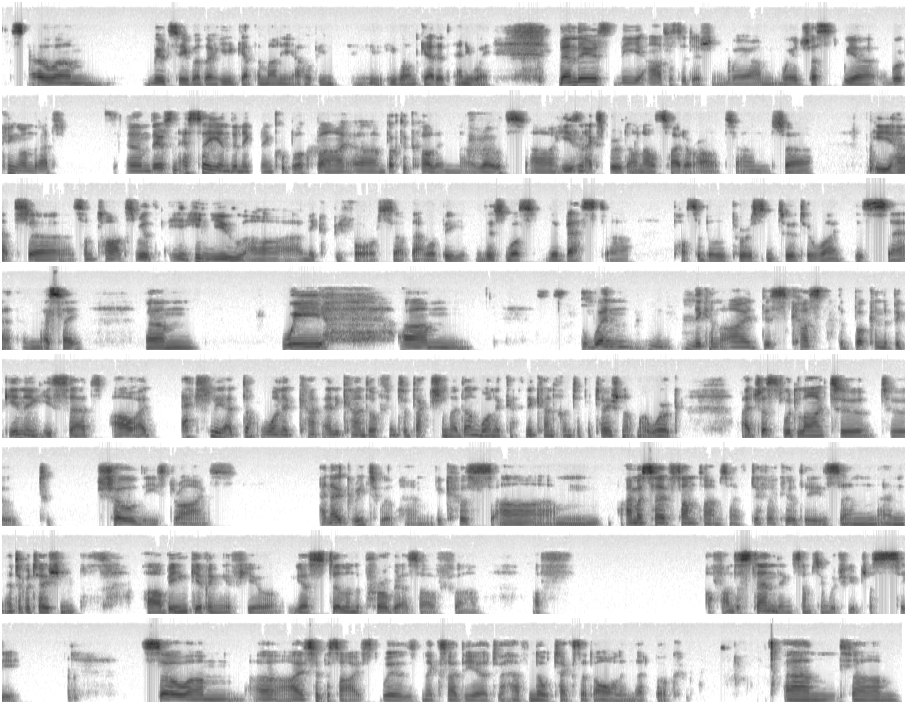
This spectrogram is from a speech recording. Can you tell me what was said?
So um, we'll see whether he get the money. I hope he, he, won't get it anyway. Then there's the artist edition where um, we're just we are working on that. Um, there's an essay in the Nick Blinko book by um, Dr. Colin Rhodes. Uh, he's an expert on outsider art, and uh, he had uh, some talks with. He, he knew uh, Nick before, so that would be this was the best uh, possible person to to write this uh, essay. Um, we um, when Nick and I discussed the book in the beginning, he said, "Oh, I actually I don't want a, any kind of introduction. I don't want a, any kind of interpretation of my work. I just would like to to to show these drawings." And I agreed with him because um, I myself sometimes have difficulties and, and interpretation uh, being given if you you're still in the progress of uh, of of understanding something which you just see. So um, uh, I sympathized with Nick's idea to have no text at all in that book, and um,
